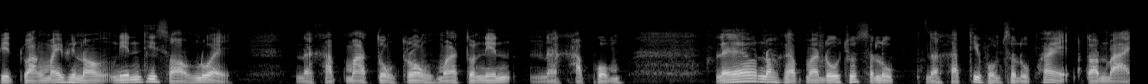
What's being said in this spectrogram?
ผิดหวังไหมพี่น้องเน้นที่สองด้วยนะครับ มาตรงๆมาตัวเน้นนะครับ ผม แล้วนะครับมาดูชุดสรุป นะครับ ที่ผมสรุปให้ตอนบ่าย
